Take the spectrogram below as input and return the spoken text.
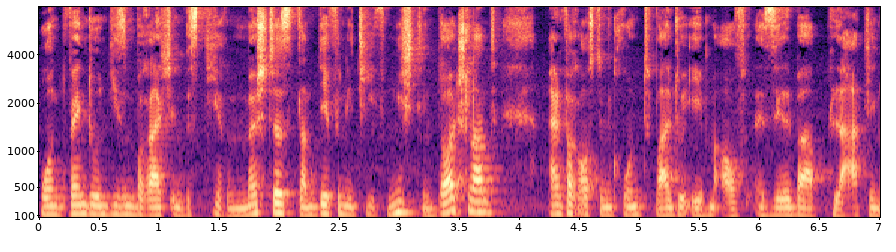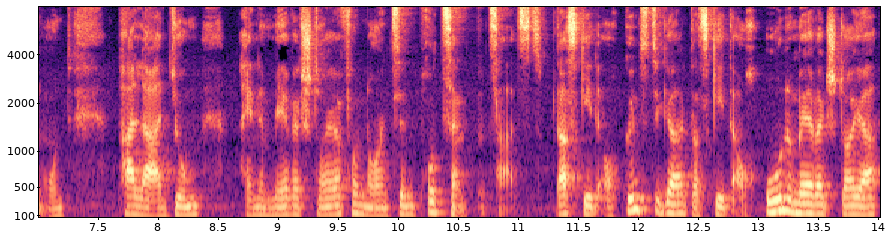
Und wenn du in diesem Bereich investieren möchtest, dann definitiv nicht in Deutschland. Einfach aus dem Grund, weil du eben auf Silber, Platin und Palladium eine Mehrwertsteuer von 19 Prozent bezahlst. Das geht auch günstiger, das geht auch ohne Mehrwertsteuer,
